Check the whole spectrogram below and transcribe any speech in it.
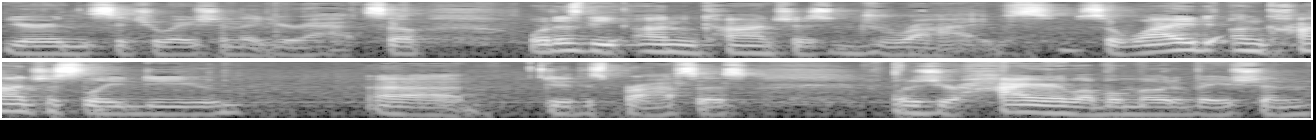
you're in the situation that you're at. So, what is the unconscious drives? So, why unconsciously do you uh, do this process? What is your higher level motivation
